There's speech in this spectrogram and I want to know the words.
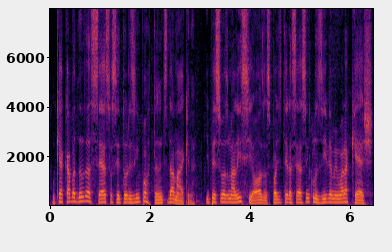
o que acaba dando acesso a setores importantes da máquina. E pessoas maliciosas podem ter acesso inclusive à memória cache,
